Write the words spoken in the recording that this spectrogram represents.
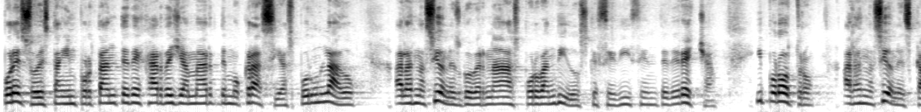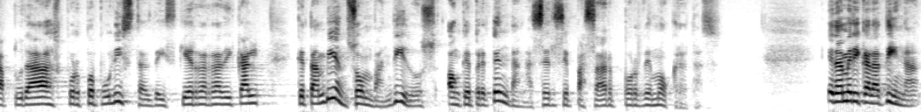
Por eso es tan importante dejar de llamar democracias, por un lado, a las naciones gobernadas por bandidos que se dicen de derecha y por otro, a las naciones capturadas por populistas de izquierda radical que también son bandidos, aunque pretendan hacerse pasar por demócratas. En América Latina,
